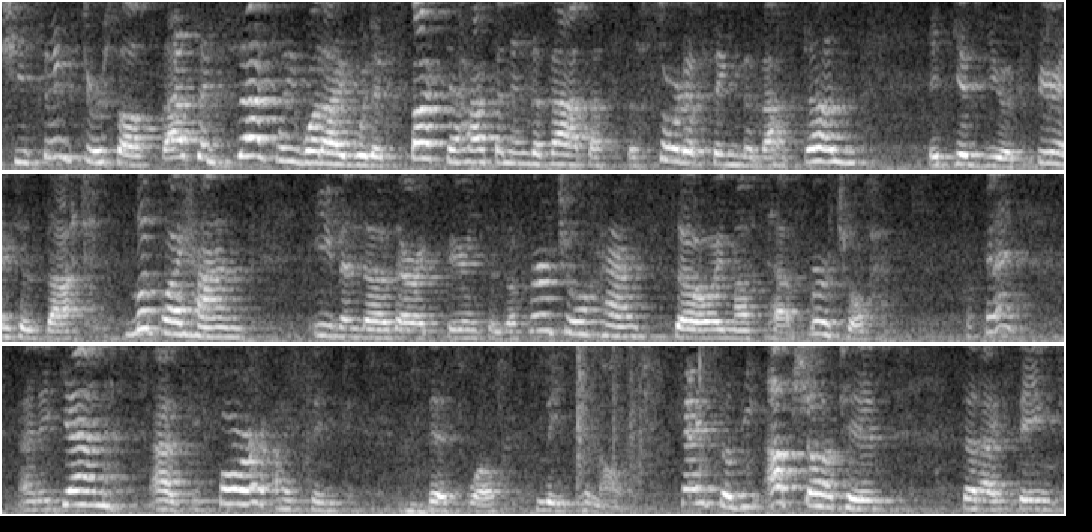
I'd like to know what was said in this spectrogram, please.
she thinks to herself, that's exactly what I would expect to happen in the vat. That's the sort of thing the vat does. It gives you experiences that look like hands, even though they're experiences of virtual hands, so I must have virtual hands. Okay? And again, as before, I think this will lead to knowledge. Okay, so the upshot is that I think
